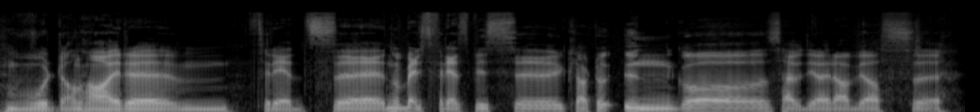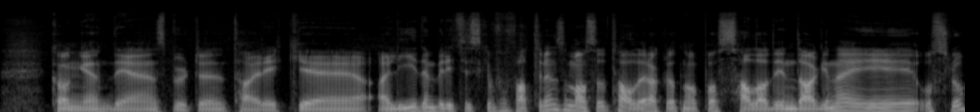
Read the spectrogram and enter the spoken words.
Hvordan har uh, freds, uh, Nobels fredspris uh, klart å unngå Saudi-Arabias konge? Det spurte Tariq eh, Ali, den britiske forfatteren, som altså taler akkurat nå på Saladin-dagene i Oslo.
